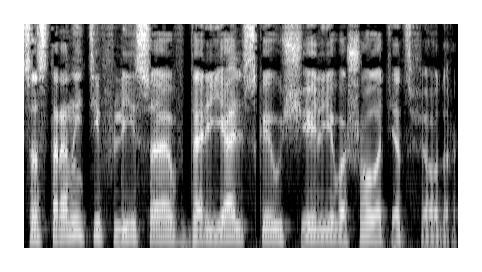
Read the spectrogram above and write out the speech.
со стороны Тифлиса в Дарьяльское ущелье вошел отец Федор.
